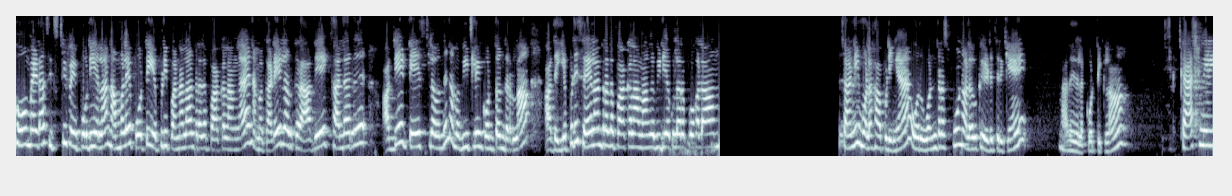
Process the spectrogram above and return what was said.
ஹோம்மேடா சிக்ஸ்டி ஃபைவ் பொடியெல்லாம் நம்மளே போட்டு எப்படி பண்ணலான்றத பார்க்கலாங்க. நம்ம கடையில இருக்கிற அதே கலரு அதே டேஸ்ட்ல வந்து நம்ம வீட்லயும் கொண்டு வந்துடலாம் அதை எப்படி செய்யலான்றத பார்க்கலாம். வாங்க வீடியோக்குள்ளார போகலாம். தனி மிளகா பொடிங்க. ஒரு ஒன்றரை ஸ்பூன் அளவுக்கு எடுத்திருக்கேன். அதை இதில் கொட்டிக்கலாம். காஷ்மீரி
